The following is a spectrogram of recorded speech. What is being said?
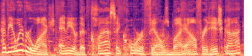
Have you ever watched any of the classic horror films by Alfred Hitchcock?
